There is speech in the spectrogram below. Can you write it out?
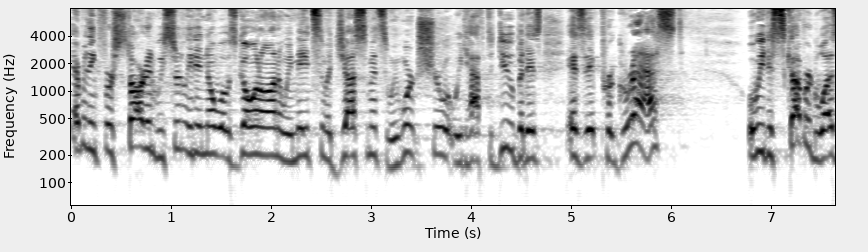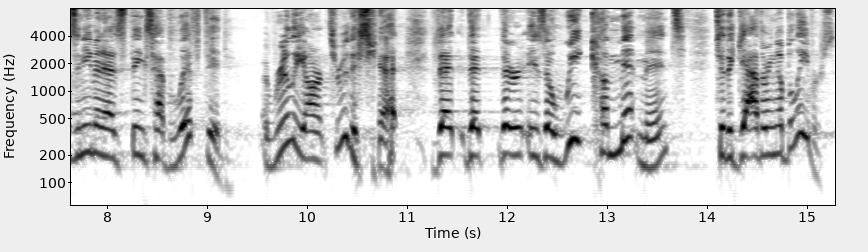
everything first started, we certainly didn't know what was going on and we made some adjustments and we weren't sure what we'd have to do. But as, as it progressed, what we discovered was, and even as things have lifted, I really aren't through this yet, that, that there is a weak commitment to the gathering of believers.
